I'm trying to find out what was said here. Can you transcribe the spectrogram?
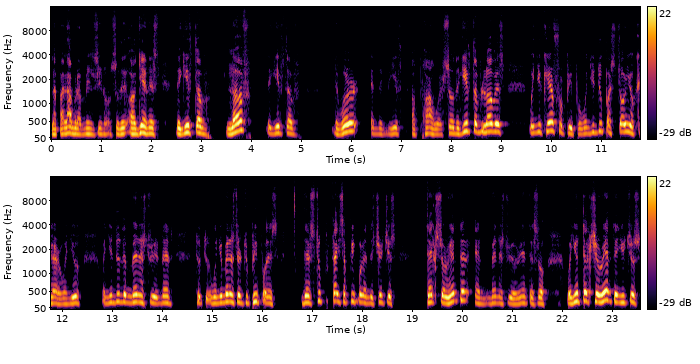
la palabra means, you know, so the, again, it's the gift of love, the gift of the word and the gift of power. So the gift of love is when you care for people, when you do pastoral care, when you when you do the ministry, and then to, to when you minister to people, is there's two types of people in the churches, text oriented and ministry oriented. So when you text oriented, you just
